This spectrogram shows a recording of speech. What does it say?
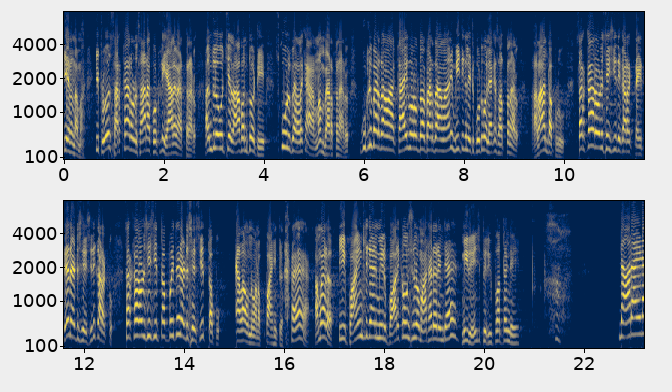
ఏనండమ్మా ఇప్పుడు సర్కారు సారా కోట్లు ఏలం వేస్తున్నారు. అందులో వచ్చే లాభంతో స్కూల్ పిల్లలకి అన్నం పెడుతున్నారు. గుడ్లు పెడదామా కాయగూరలతో పెడదామా అని మీటింగ్లు ఎట్టి కొట్టుకోలేక సత్తున్నారు. అలాంటప్పుడు సర్కారోడు చేసేది కరెక్ట్ అయితే రెడ్డు చేసేది కరెక్ట్. సర్కారోడు చేసేది తప్పు అయితే రెడ్డు చేసేది తప్పు. ఎలా ఉంది మన పాయింట్? అమ్మగారు ఈ పాయింట్లు కానీ మీరు బార్ కౌన్సిల్లో మాట్లాడారంటే మీ రేంజ్ పెరిగిపోద్దండి. నారాయణ!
